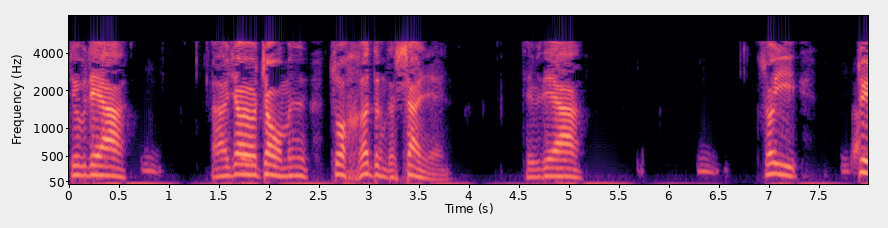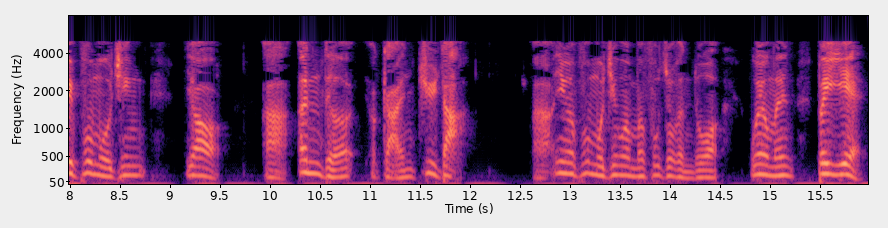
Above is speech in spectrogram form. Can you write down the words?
对不对啊？嗯啊，要叫我们做何等的善人，对不对啊？嗯所以对父母亲要啊恩德要感恩巨大啊，因为父母亲为我们付出很多，为我们背业，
